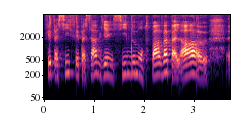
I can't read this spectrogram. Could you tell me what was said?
Fais pas ci, fais pas ça, viens ici, ne monte pas, va pas là. Euh, euh,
